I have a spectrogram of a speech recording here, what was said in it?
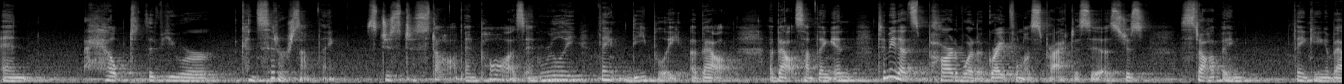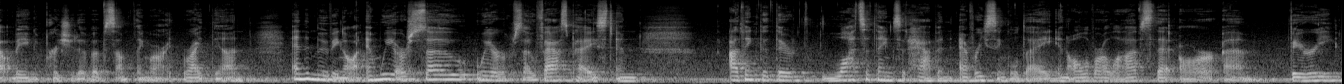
and helped the viewer consider something. It's just to stop and pause and really think deeply about about something. And to me, that's part of what a gratefulness practice is: just stopping, thinking about being appreciative of something right right then and then moving on and we are so we are so fast paced and I think that there are lots of things that happen every single day in all of our lives that are um, very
